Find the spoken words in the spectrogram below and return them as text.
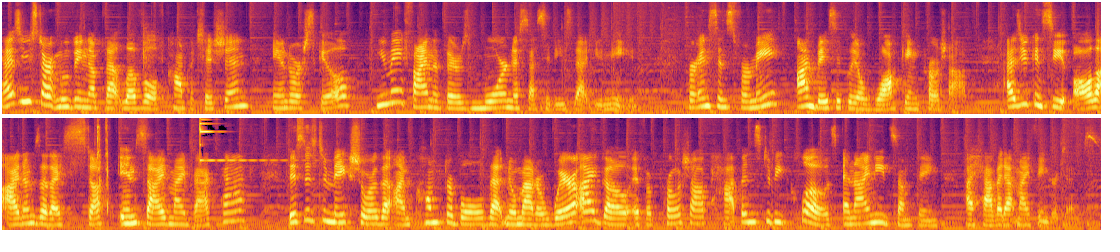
As you start moving up that level of competition and or skill, you may find that there's more necessities that you need. For instance, for me, I'm basically a walking pro shop. As you can see, all the items that I stuff inside my backpack, this is to make sure that I'm comfortable that no matter where I go, if a pro shop happens to be closed and I need something, I have it at my fingertips.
